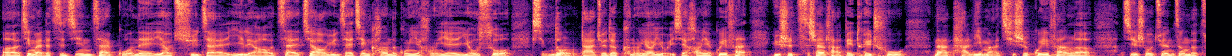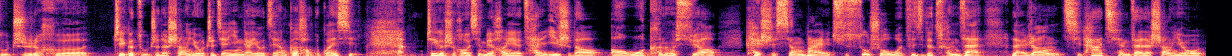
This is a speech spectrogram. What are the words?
呃境外的资金在国内要去。在医疗、在教育、在健康的公益行业有所行动，大家觉得可能要有一些行业规范，于是慈善法被推出，那它立马其实规范了接受捐赠的组织和。这个组织的上游之间应该有怎样更好的关系？这个时候，性别行业才意识到，哦，我可能需要开始向外去诉说我自己的存在，来让其他潜在的上游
